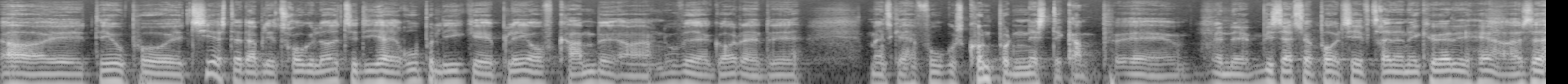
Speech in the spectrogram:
Og øh, det er jo på øh, tirsdag, der bliver trukket lod til de her Europa League øh, playoff-kampe, og nu ved jeg godt, at øh, man skal have fokus kun på den næste kamp. Øh, men øh, vi satser på, at cheftrænerne ikke hører det her, og så,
